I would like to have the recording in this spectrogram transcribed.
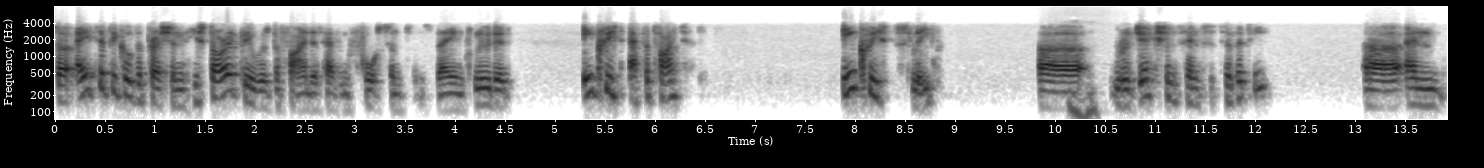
so atypical depression historically was defined as having four symptoms. They included increased appetite, increased sleep, uh, mm-hmm. rejection sensitivity, uh, and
